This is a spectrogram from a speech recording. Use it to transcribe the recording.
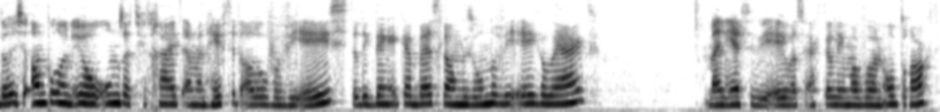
er is amper een euro omzet gedraaid en men heeft het al over VA's. Dat ik denk, ik heb best lang zonder VA gewerkt. Mijn eerste VA was echt alleen maar voor een opdracht.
